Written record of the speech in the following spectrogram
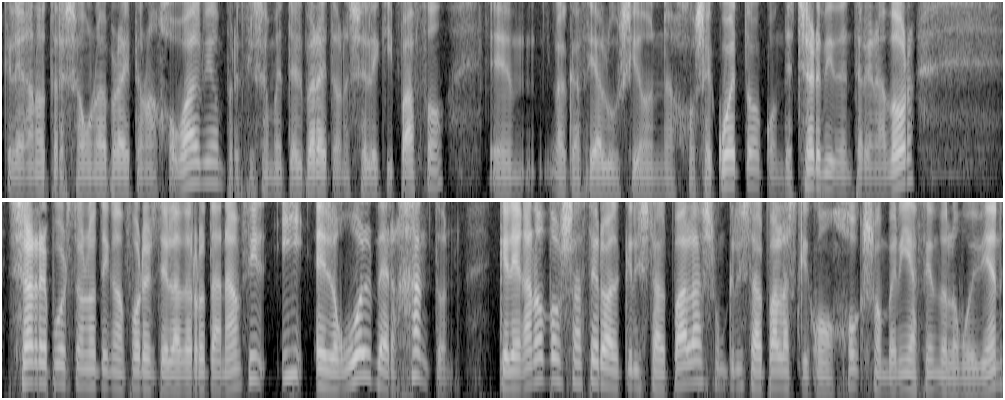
que le ganó 3 a 1 al Brighton and Hove Albion. Precisamente el Brighton es el equipazo eh, al que hacía alusión a José Cueto, con De Cherby de entrenador. Se ha repuesto el Nottingham Forest de la derrota en Anfield y el Wolverhampton, que le ganó 2 a 0 al Crystal Palace, un Crystal Palace que con Hodgson venía haciéndolo muy bien.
